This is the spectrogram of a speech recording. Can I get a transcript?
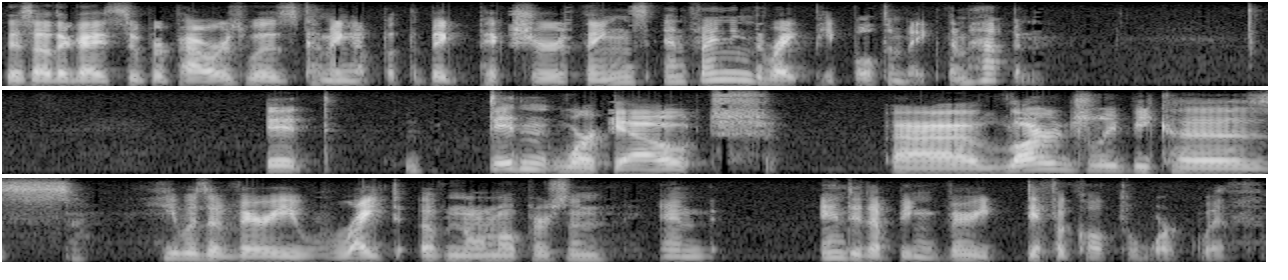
This other guy's superpowers was coming up with the big picture things and finding the right people to make them happen. It didn't work out uh, largely because he was a very right of normal person and ended up being very difficult to work with.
